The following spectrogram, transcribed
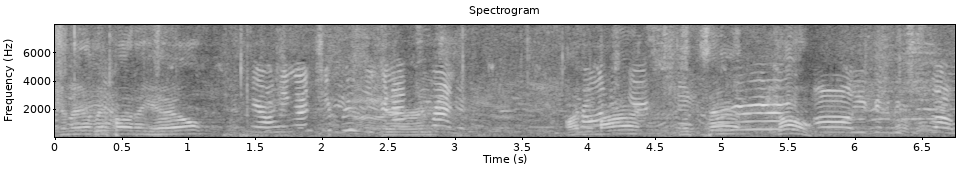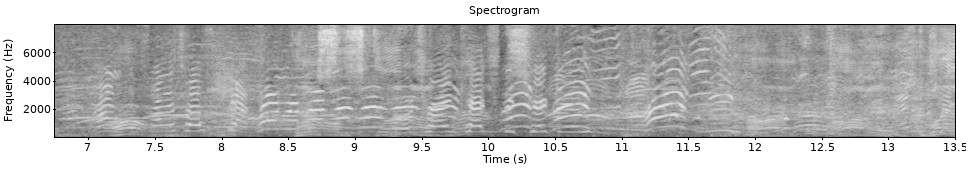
Can everybody help? Here, I'll hang on to your food. You're gonna have to run. On your mark, get set, go. Oh, you're gonna be too slow. Run, Oh. Run, run, This run, is good. Go try and catch the chicken. Run! All right, all right. Look at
